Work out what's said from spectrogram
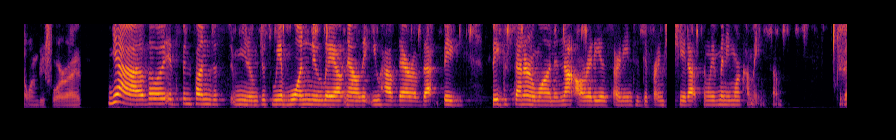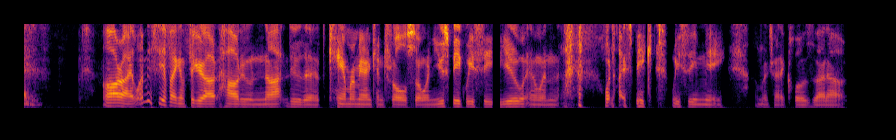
one before, right? Yeah, though it's been fun. Just you know, just we have one new layout now that you have there of that big, big center one, and that already is starting to differentiate us, and we have many more coming. So, good. All right, let me see if I can figure out how to not do the cameraman controls so when you speak we see you and when when I speak we see me. I'm going to try to close that out.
